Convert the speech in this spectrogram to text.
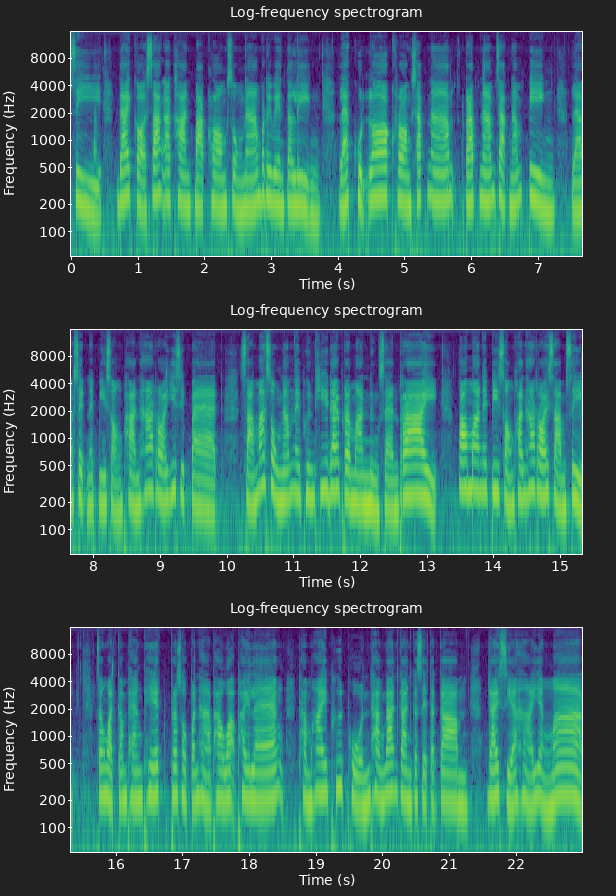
2524 ได้ก่อสร้างอาคารปากคลองส่งน้ำบริเวณตลิ่ง และขุดลอกคลองชักน้ำรับน้ำจากน้ำปิง แล้วเสร็จในปี 2528 สามารถส่งน้ำในพื้นที่ได้ประมาณ 1 0 0 0 0แสนไร่ ต่อมาในปี 2530 จังหวัดกำแพงเพชร ประสบปัญหาภาวะภัยแล้งทำให้พืชผลทางด้านการเกษตรกรรม ได้เสียหายอย่างมาก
